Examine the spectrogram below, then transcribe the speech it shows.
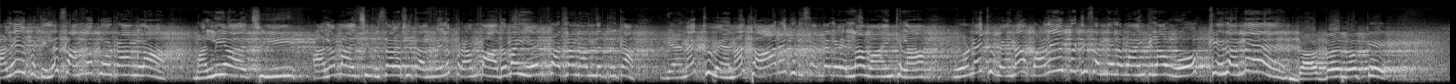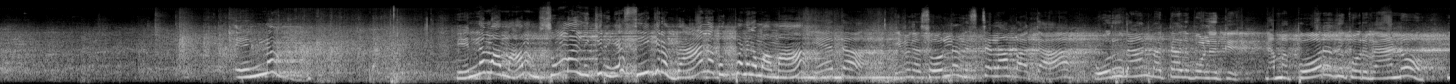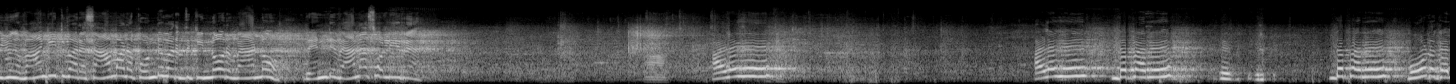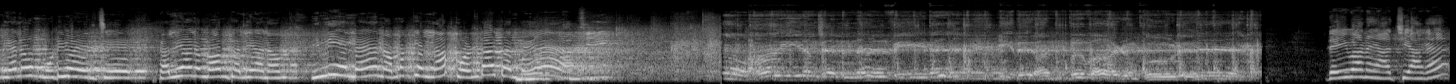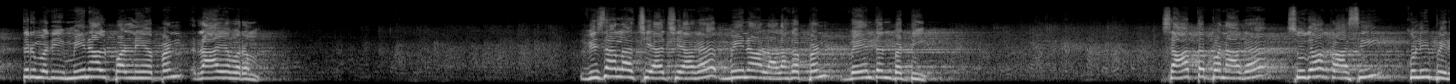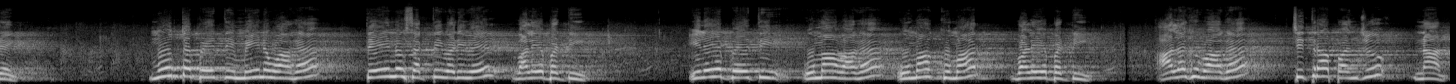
வளையப்பட்டியில் சந்தை போடுறாங்களாம். மல்லியாச்சி அலமாச்சி விசாலாட்சி தலைமையில் பிரமாதமாக ஏற்பாடுலாம் நடந்துட்டு இருக்கான். எனக்கு வேணால் காரைக்குடி சந்தையில எல்லாம் வாங்கிக்கலாம் உனக்கு வேணா வளையப்பட்டி சந்தையில வாங்கிக்கலாம் ஓகே தானே டபுள் ஓகே என்ன? என்ன மாமா? சும்மா நிக்கிறீங்க? சீக்கிரம் வேனை புக் பண்ணுங்க மாமா. ஏதா இவங்க சொல்கிற லிஸ்டெல்லாம் பார்த்தா ஒரு வேன் பத்தாது போல இருக்கு நம்ம போகிறதுக்கு ஒரு வேனும் இவங்க வாங்கிட்டு வர சாமானை கொண்டு வரதுக்கு இன்னொரு வேனும் ரெண்டு வேனாக சொல்லிடுறேன். அழகு. அழகு. இந்த பாரு. இருக்கு. இந்த பாரு மூணு கல்யாணம் முடிவாயிருச்சு. கல்யாணமாம் கல்யாணம். இனி என்ன? நமக்கெல்லாம் கொண்டாட்டம் ஆயிரம் ஜன்னல் வீடு இது அன்பு வாழும் கூடு. தெய்வானை ஆட்சியாக திருமதி மீனாள் பழனியப்பன் ராயவரம். விசாலாட்சி ஆட்சியாக மீனாள் அழகப்பன் வேந்தன்பட்டி. சாத்தப்பனாக சுதா காசி குளிப்பிறை மூத்த பேத்தி மீனவாக தேனு சக்தி வடிவேல் வளையப்பட்டி. இளைய பேத்தி உமாவாக உமா குமார் வளையப்பட்டி. அழகுவாக சித்ரா பஞ்சு நான்.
